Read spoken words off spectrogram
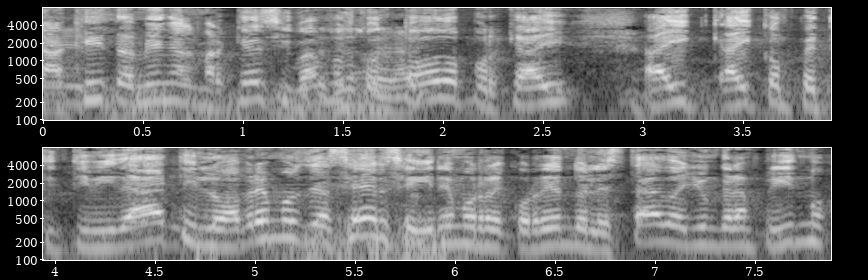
aquí también al Marqués y vamos con todo porque hay, hay, hay competitividad y lo habremos de hacer, seguiremos recorriendo el estado, hay un gran prismo,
